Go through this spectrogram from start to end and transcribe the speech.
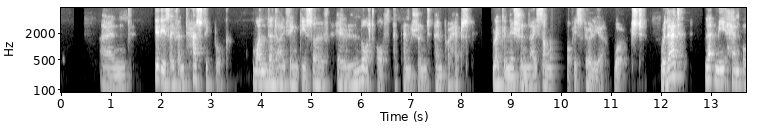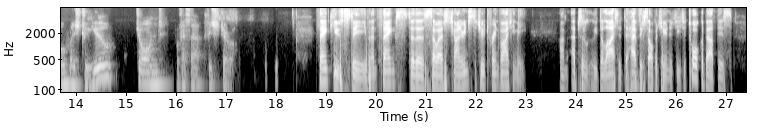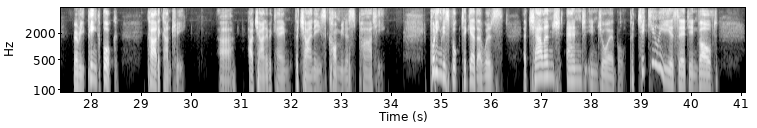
And it is a fantastic book, one that I think deserves a lot of attention and perhaps recognition like some of his earlier works. With that, let me hand over to you, John Professor Fitzgerald. Thank you, Steve, and thanks to the SOAS China Institute for inviting me. I'm absolutely delighted to have this opportunity to talk about this very pink book, Cadre Country, uh, How China Became the Chinese Communist Party. Putting this book together was a challenge and enjoyable, particularly as it involved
